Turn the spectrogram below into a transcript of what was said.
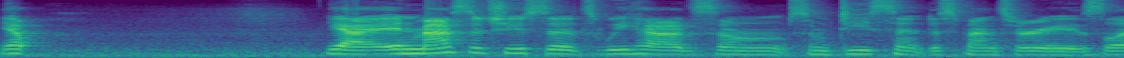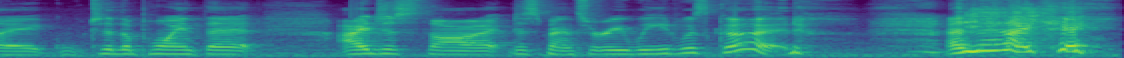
Yep. Yeah, in Massachusetts we had some some decent dispensaries like to the point that I just thought dispensary weed was good. And then I came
